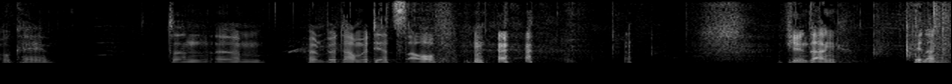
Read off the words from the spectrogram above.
Okay, dann ähm, hören wir damit jetzt auf. Vielen Dank. Vielen Dank.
